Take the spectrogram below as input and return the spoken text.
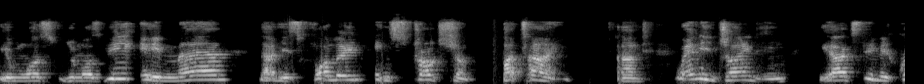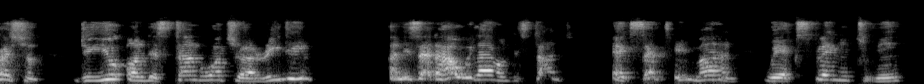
you must, you must be a man that is following instruction per time. And when he joined him, he asked him a question Do you understand what you are reading? And he said, How will I understand? Except a man will explain it to me.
